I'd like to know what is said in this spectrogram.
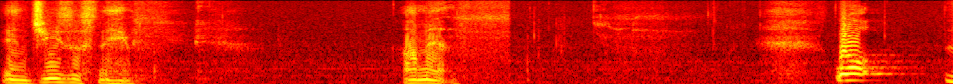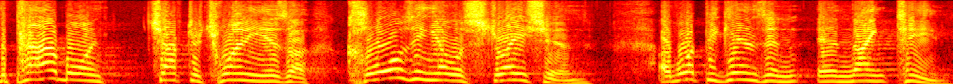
In Jesus' name. Amen. Well, the parable in chapter 20 is a closing illustration of what begins in, in 19.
